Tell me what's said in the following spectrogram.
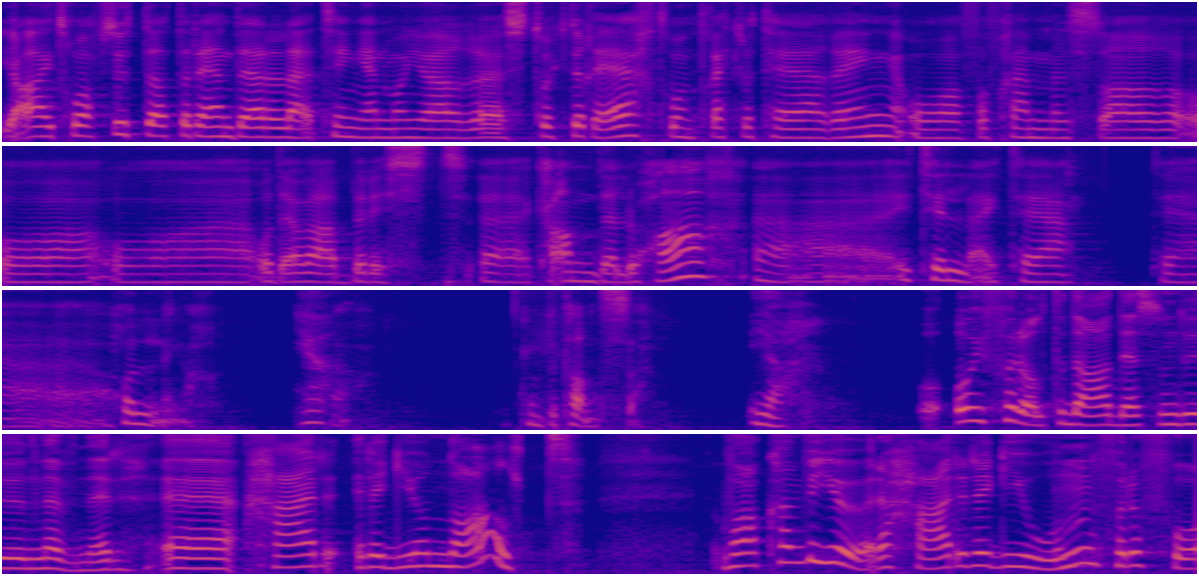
Ja, jeg tror absolutt at det er en del ting en må gjøre strukturert rundt rekruttering og forfremmelser, og, og, og det å være bevisst eh, hva andel du har, eh, i tillegg til, til holdninger. Ja. ja. Kompetanse. Ja. Og, i forhold til det som du nevner, eh, her regionalt. Hva kan vi gjøre her i regionen for å få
